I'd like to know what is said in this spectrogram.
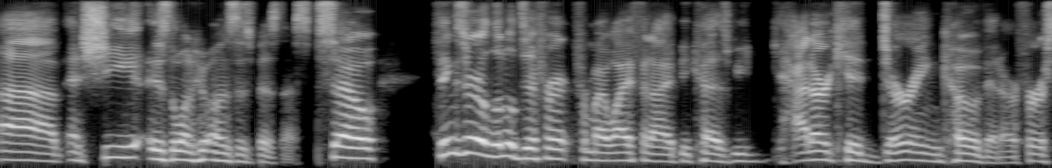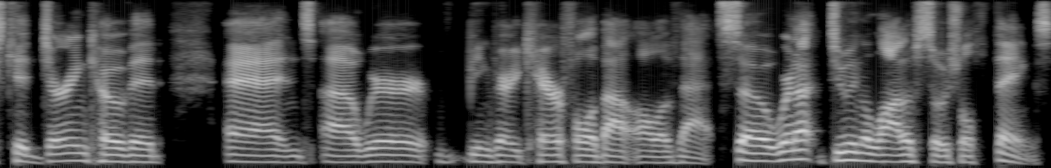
um, and she is the one who owns this business so things are a little different for my wife and i because we had our kid during covid our first kid during covid and uh, we're being very careful about all of that so we're not doing a lot of social things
